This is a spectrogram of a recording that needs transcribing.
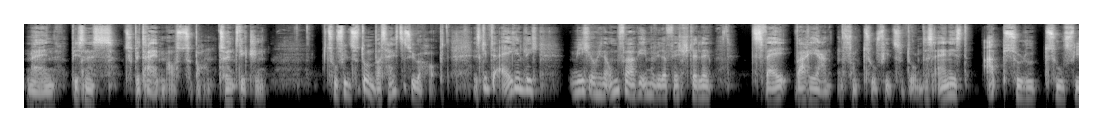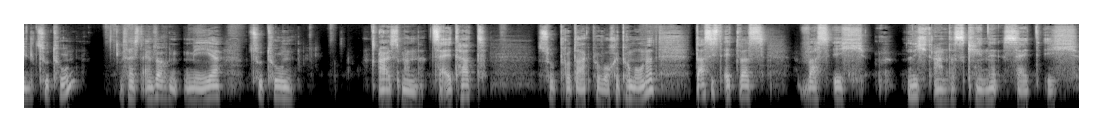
mein Business zu betreiben, auszubauen, zu entwickeln. Zu viel zu tun. Was heißt das überhaupt? Es gibt ja eigentlich, wie ich auch in der Umfrage immer wieder feststelle, zwei Varianten von zu viel zu tun. Das eine ist absolut zu viel zu tun. Das heißt einfach mehr zu tun, als man Zeit hat, so pro Tag, pro Woche, pro Monat. Das ist etwas, was ich nicht anders kenne, seit ich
